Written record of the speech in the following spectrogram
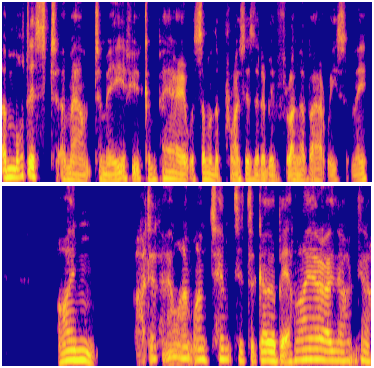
a, modest amount to me if you compare it with some of the prices that have been flung about recently. I'm, I don't know, I'm, I'm tempted to go a bit higher. I know, you know,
